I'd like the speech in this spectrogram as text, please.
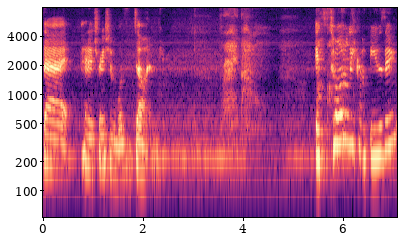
that penetration was done. Right. It's totally confusing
